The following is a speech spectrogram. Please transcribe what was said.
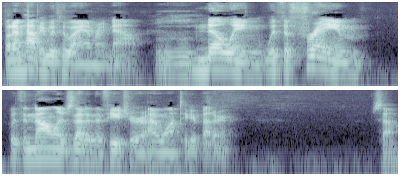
but I'm happy with who I am right now. Knowing with the frame, with the knowledge that in the future I want to get better. So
